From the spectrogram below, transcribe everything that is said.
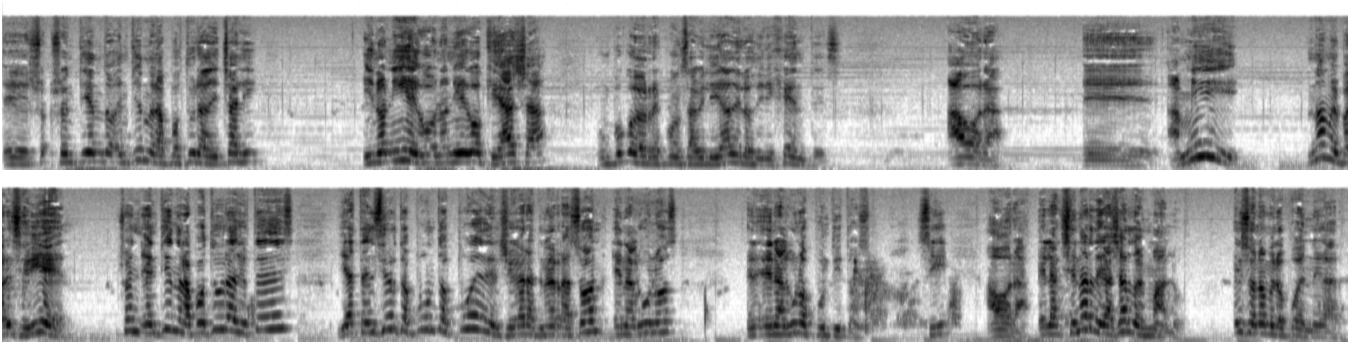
eh, yo, yo entiendo, entiendo la postura de Chali y no niego, no niego que haya un poco de responsabilidad de los dirigentes. Ahora, eh, a mí no me parece bien. Yo en- entiendo la postura de ustedes y hasta en ciertos puntos pueden llegar a tener razón en algunos, en, en algunos puntitos. ¿sí? Ahora, el accionar de Gallardo es malo. Eso no me lo pueden negar.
